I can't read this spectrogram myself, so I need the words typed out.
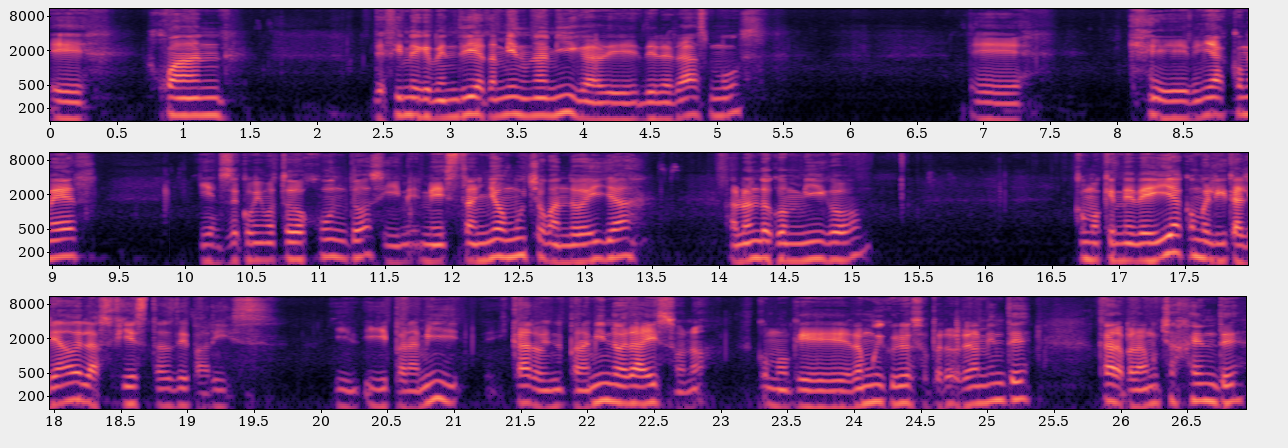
eh, Juan decirme que vendría también una amiga de, del Erasmus, eh, que venía a comer y entonces comimos todos juntos y me, me, extrañó mucho cuando ella, hablando conmigo, como que me veía como el italiano de las fiestas de París. Y, y para mí, claro, para mí no era eso, ¿no? Como que era muy curioso, pero realmente, claro, para mucha gente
